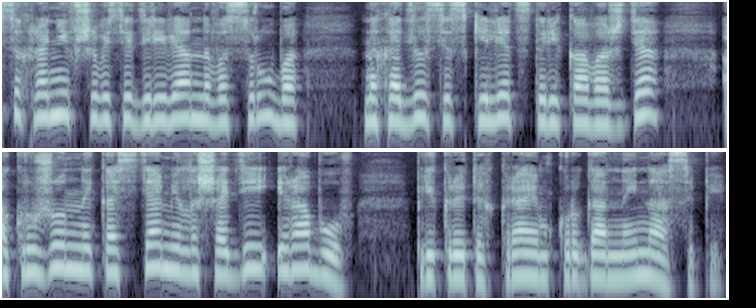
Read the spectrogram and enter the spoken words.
сохранившегося деревянного сруба находился скелет старика-вождя, окруженный костями лошадей и рабов, прикрытых краем курганной насыпи.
